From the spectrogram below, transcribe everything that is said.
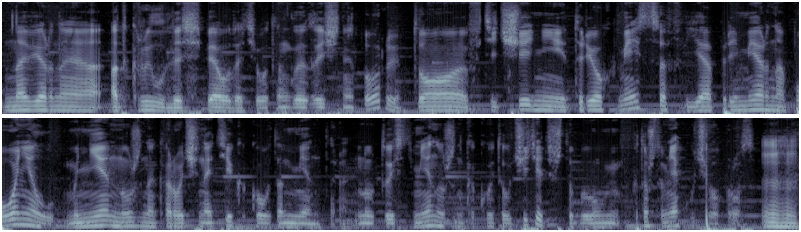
наверное, открыл для себя вот эти вот англоязычные торы, то в течение трех месяцев я примерно понял, мне нужно, короче, найти какого-то ментора. Ну, то есть мне нужен какой-то учитель, чтобы... Потому что у меня куча вопросов. Мгм.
